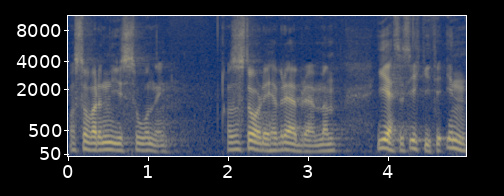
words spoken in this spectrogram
og så var det ny soning. Og så står det i Hebreerbrevet men Jesus gikk ikke inn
